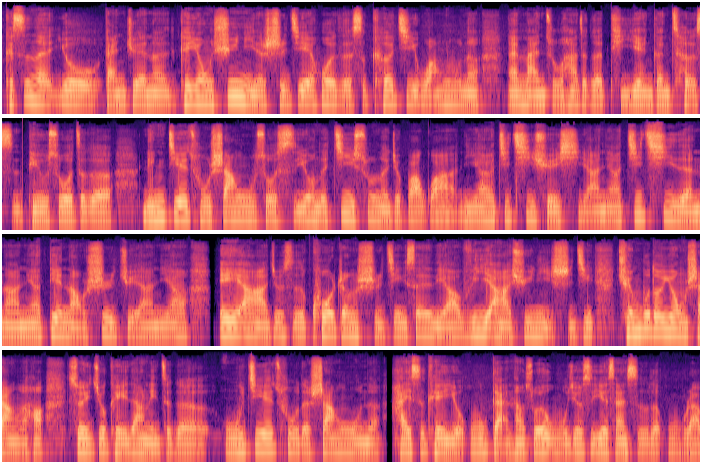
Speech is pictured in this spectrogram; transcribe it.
可是呢，又感觉呢，可以用虚拟的世界或者是科技网络呢，来满足他这个体验跟测试。比如说这个零接触。商务所使用的技术呢，就包括你要机器学习啊，你要机器人啊，你要电脑视觉啊，你要 AR 就是扩增实境，甚至你要 VR 虚拟实境，全部都用上了哈，所以就可以让你这个无接触的商务呢，还是可以有五感哈。所以五就是一二三四的五了，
